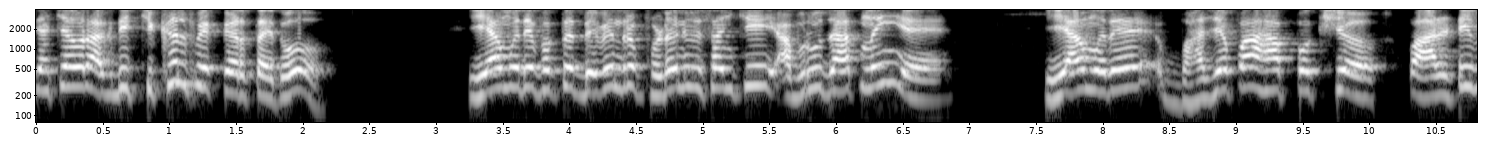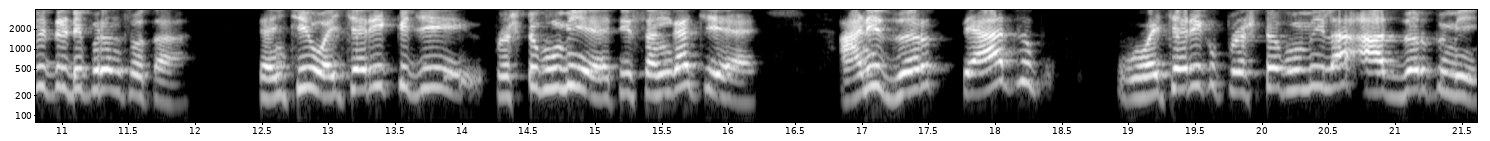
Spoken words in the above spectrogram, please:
त्याच्यावर अगदी चिखलफेक करतायत हो. यामध्ये फक्त देवेंद्र फडणवीसांची अब्रू जात नाही आहे यामध्ये भाजपा हा पक्ष पार्टी विथ डिफरन्स होता. त्यांची वैचारिक जी पृष्ठभूमी आहे ती संघाची आहे. आणि जर त्याच वैचारिक पृष्ठभूमीला आज जर तुम्ही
